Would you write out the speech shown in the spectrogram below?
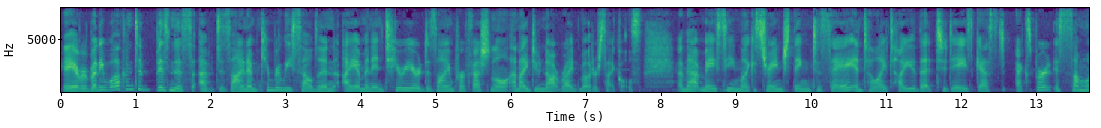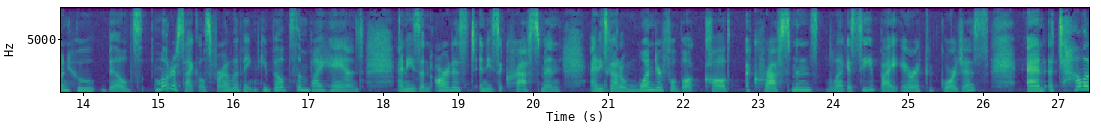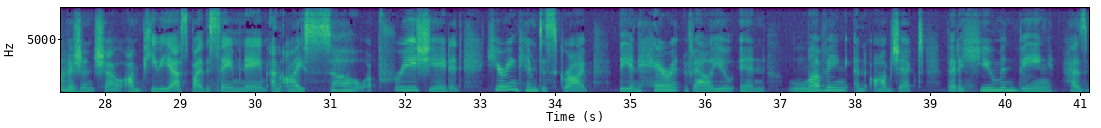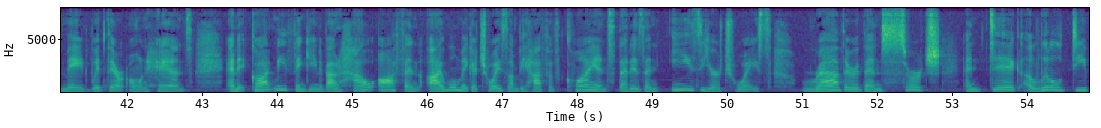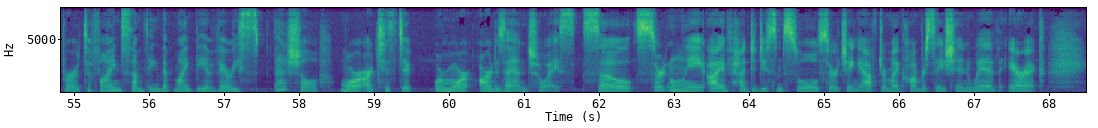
Hey, everybody, welcome to Business of Design. I'm Kimberly Seldon. I am an interior design professional and I do not ride motorcycles. And that may seem like a strange thing to say until I tell you that today's guest expert is someone who builds motorcycles for a living. He builds them by hand, and he's an artist and he's a craftsman, and he's got a wonderful book called a Craftsman's Legacy by Eric Gorges, and a television show on PBS by the same name. And I so appreciated hearing him describe the inherent value in loving an object that a human being has made with their own hands. And it got me thinking about how often I will make a choice on behalf of clients that is an easier choice rather than search and dig a little deeper to find something that might be a very special, more artistic, or more artisan choice. So, certainly, I've had to do some soul searching after my conversation with Eric.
